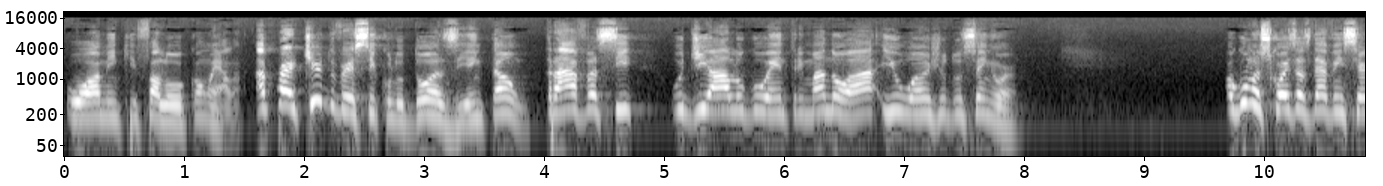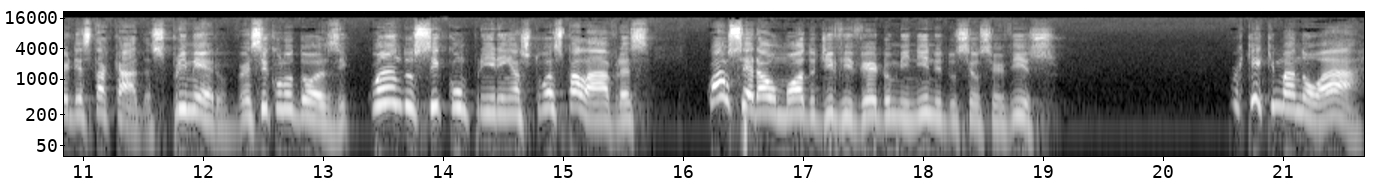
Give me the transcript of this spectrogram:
o homem que falou com ela. A partir do versículo 12, então, trava-se o diálogo entre Manoá e o anjo do Senhor. Algumas coisas devem ser destacadas. Primeiro, versículo 12: Quando se cumprirem as tuas palavras, qual será o modo de viver do menino e do seu serviço? Por que que Manoá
